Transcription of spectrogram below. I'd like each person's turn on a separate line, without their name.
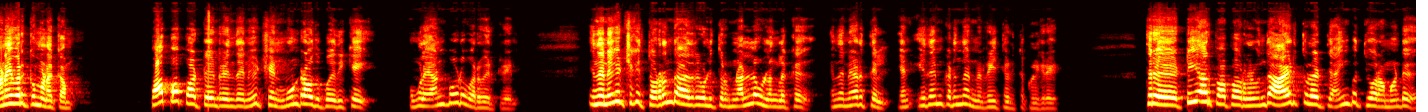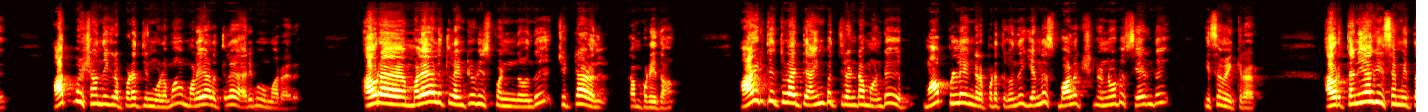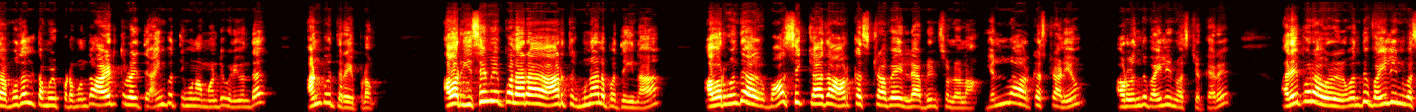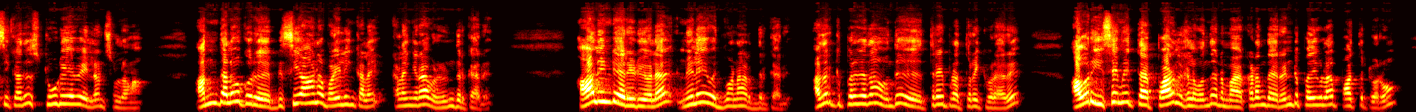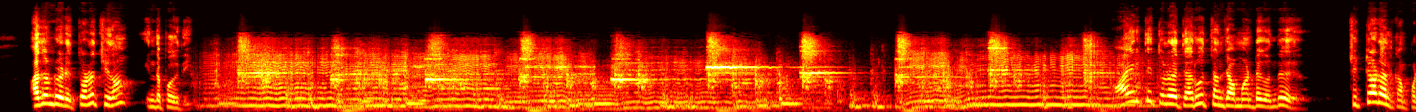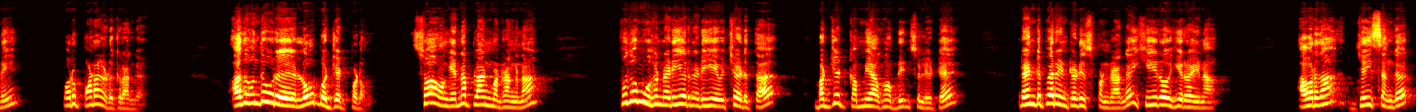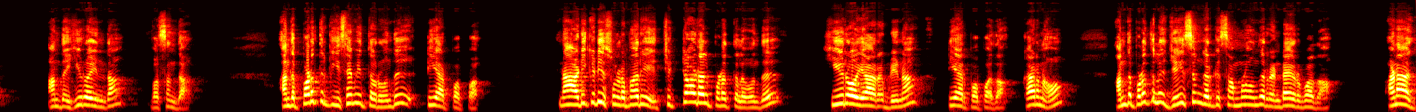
அனைவருக்கும் வணக்கம். பாப்பா பாட்டு என்ற இந்த நிகழ்ச்சியின் மூன்றாவது பகுதிக்கு உங்களை அன்போடு வரவேற்கிறேன். இந்த நிகழ்ச்சிக்கு தொடர்ந்து ஆதரவளித்து வரும் நல்ல உள்ளங்களுக்கு இந்த நேரத்தில் என் இதயம் கிடந்த நிறைய தெரிவித்துக் கொள்கிறேன். திரு டி ஆர் பாப்பா அவர்கள் வந்து ஆயிரத்தி தொள்ளாயிரத்தி ஐம்பத்தி ஓராம் ஆண்டு ஆத்மசாந்திங்கிற படத்தின் மூலமா மலையாளத்தில் அறிமுகமாறாரு அவரை மலையாளத்தில் இன்ட்ரடியூஸ் பண்ணது வந்து சிட்டாடல் கம்பெனி தான். ஆயிரத்தி தொள்ளாயிரத்தி ஐம்பத்தி ரெண்டாம் ஆண்டு மாப்பிள்ளைங்கிற படத்துக்கு வந்து என் எஸ் பாலகிருஷ்ணனோடு சேர்ந்து இசைமைக்கிறார் அவர் தனியாக இசையமைத்த முதல் தமிழ் படம் வந்து ஆயிரத்தி தொள்ளாயிரத்தி ஐம்பத்தி மூணாம் ஆண்டு வெளிவந்த அன்பு திரைப்படம். அவர் இசையமைப்பாளராக ஆறதுக்கு முன்னால் பார்த்தீங்கன்னா அவர் வந்து வாசிக்காத ஆர்கெஸ்ட்ராவே இல்லை அப்படின்னு சொல்லலாம். எல்லா ஆர்கெஸ்ட்ராலையும் அவர் வந்து வைலின் வாசிச்சிருக்காரு. அதே போல் அவர் வந்து வைலின் வாசிக்காத ஸ்டூடியோவே இல்லைன்னு சொல்லலாம். அந்த அளவுக்கு ஒரு பிஸியான வைலின் கலை கலைஞராக அவர் இருந்திருக்காரு. ஆல் இண்டியா ரேடியோவில் நிலைய வித்வானாக இருந்திருக்காரு. அதற்கு பிறகுதான் வந்து திரைப்படத்துறைக்கு வராரு. அவர் இசையமைத்த பாடல்களை வந்து நம்ம கடந்த ரெண்டு பதிவுகளாக பார்த்துட்டு வரோம். அதனுடைய தொடர்ச்சி தான் இந்த பகுதி. ஆயிரத்தி தொள்ளாயிரத்தி அறுபத்தஞ்சாம் ஆண்டு வந்து சிட்டாடல் கம்பெனி ஒரு படம் எடுக்கிறாங்க. அது வந்து ஒரு லோ பட்ஜெட் படம். ஸோ அவங்க என்ன பிளான் பண்ணுறாங்கன்னா புதுமுக நடிகர் நடிகையை வச்சு எடுத்தால் பட்ஜெட் கம்மியாகும் அப்படின்னு சொல்லிட்டு ரெண்டு பேரும் இன்ட்ரடியூஸ் பண்ணுறாங்க ஹீரோ ஹீரோயினா அவர் தான் ஜெய்சங்கர் அந்த ஹீரோயின் தான் வசந்தா. அந்த படத்துக்கு இசையமைத்தவர் வந்து டிஆர் பாப்பா. நான் அடிக்கடி சொல்கிற மாதிரி சிட்டாடல் படத்தில் வந்து ஹீரோ யார் அப்படின்னா டிஆர் பாப்பா தான். காரணம் அந்த படத்தில் ஜெய்சங்கருக்கு சம்பளம் வந்து ரெண்டாயிரம் ரூபா தான். ஆனால்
